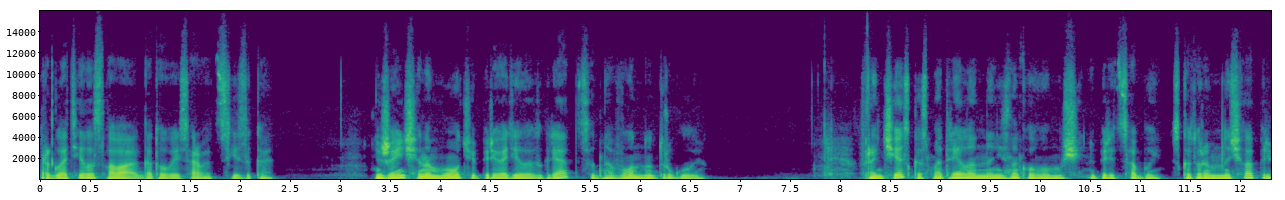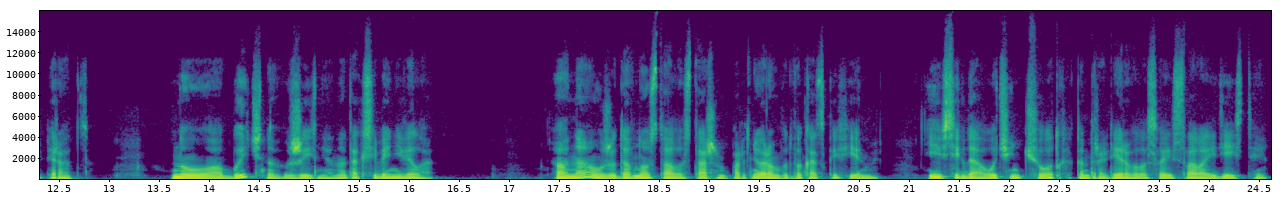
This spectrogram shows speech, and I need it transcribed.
проглотила слова, готовые сорваться с языка. Женщина молча переводила взгляд с одного на другую. Франческа смотрела на незнакомого мужчину перед собой, с которым начала припираться. Но обычно в жизни она так себя не вела. Она уже давно стала старшим партнером в адвокатской фирме и всегда очень четко контролировала свои слова и действия.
